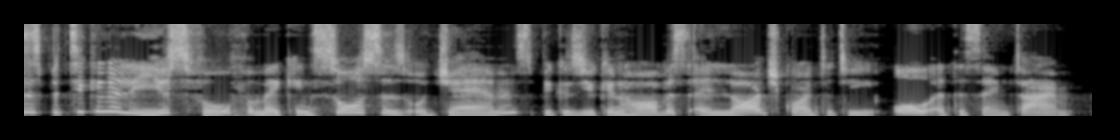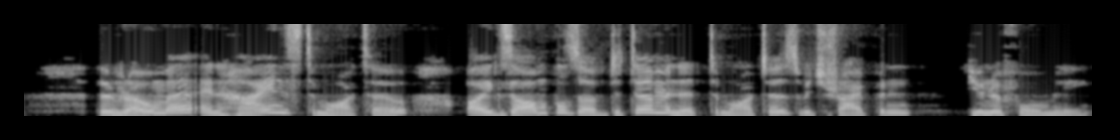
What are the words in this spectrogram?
is particularly useful for making sauces or jams because you can harvest a large quantity all at the same time. The Roma and Heinz tomato are examples of determinate tomatoes which ripen uniformly.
